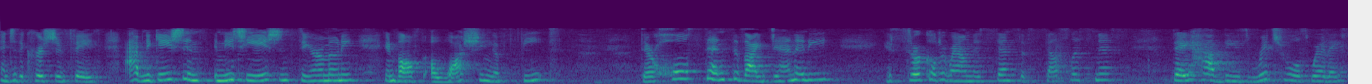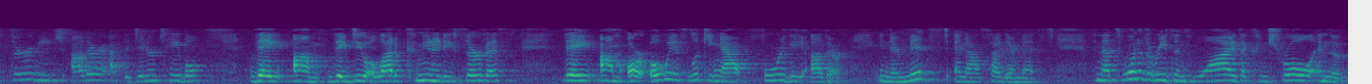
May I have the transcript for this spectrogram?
and to the Christian faith. Abnegation's initiation ceremony involves a washing of feet. Their whole sense of identity is circled around this sense of selflessness. They have these rituals where they serve each other at the dinner table. They, um, they do a lot of community service. They um, are always looking out for the other in their midst and outside their midst. And that's one of the reasons why the control and the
